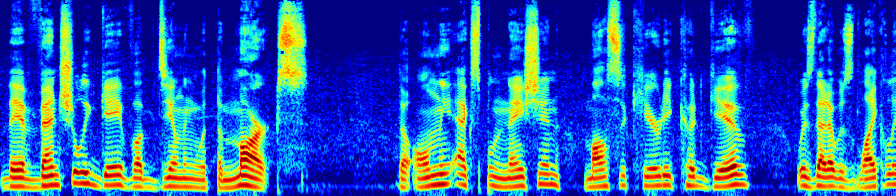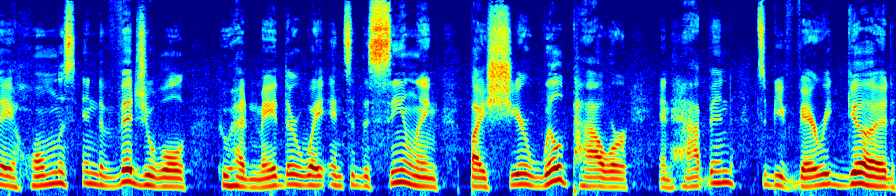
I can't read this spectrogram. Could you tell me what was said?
they eventually gave up dealing with the marks. The only explanation mall security could give was that it was likely a homeless individual who had made their way into the ceiling by sheer willpower and happened to be very good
